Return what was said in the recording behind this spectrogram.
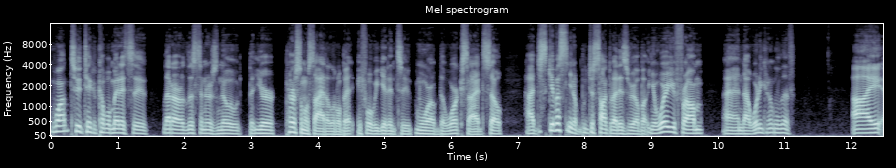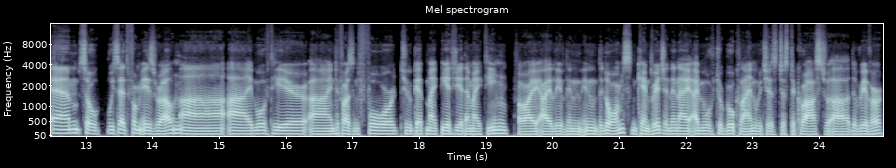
want to take a couple minutes to let our listeners know that your personal side a little bit before we get into more of the work side. So uh, just give us, you know, we just talked about Israel, but you know, where are you from and uh, where do you currently live? I am so we said from Israel. Mhm. Uh, I moved here uh, in 2004 to get my PhD at MIT. So I, I lived in, in the dorms in Cambridge, and then I, I moved to Brookline, which is just across uh, the river.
